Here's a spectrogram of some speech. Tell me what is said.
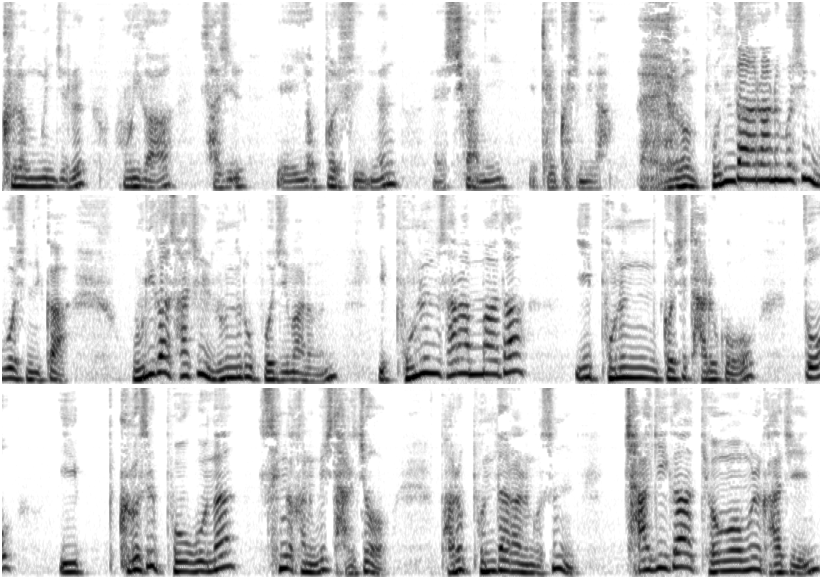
그런 문제를 우리가 사실 엿볼 수 있는 시간이 될 것입니다. 여러분 본다라는 것이 무엇입니까? 우리가 사실 눈으로 보지만은 이 보는 사람마다 이 보는 것이 다르고 또 이 그것을 보거나 생각하는 것이 다르죠. 바로 본다라는 것은 자기가 경험을 가진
